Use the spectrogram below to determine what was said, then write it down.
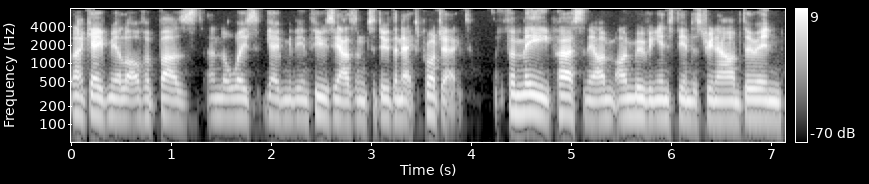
that gave me a lot of a buzz and always gave me the enthusiasm to do the next project. For me personally, I'm I'm moving into the industry now. I'm doing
